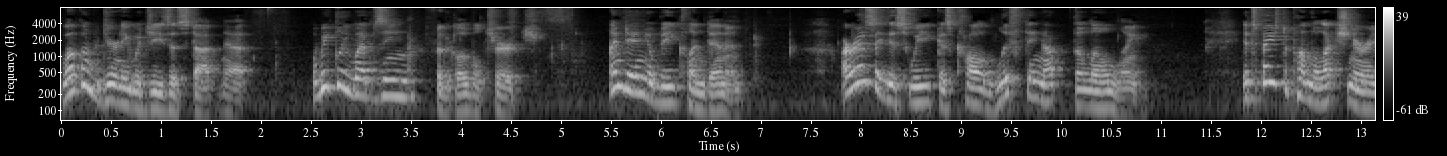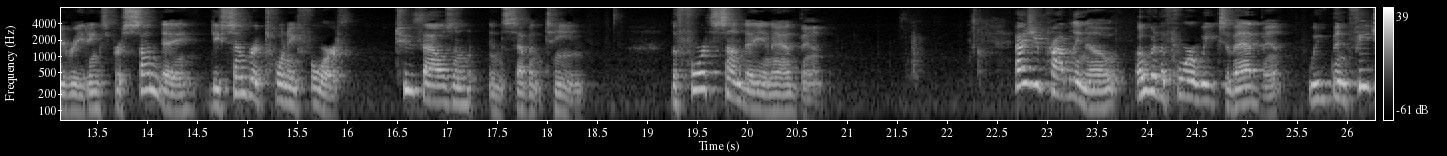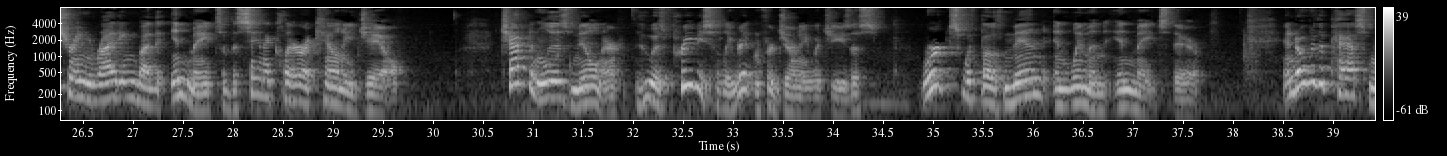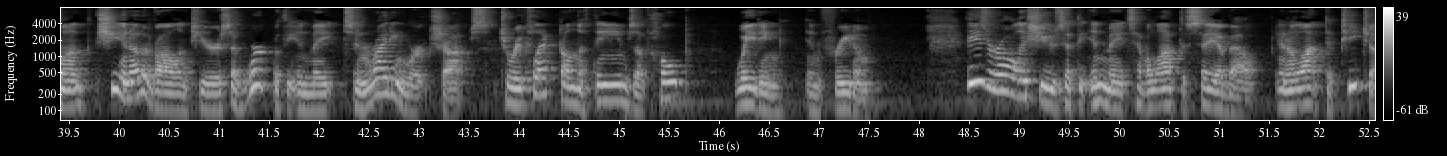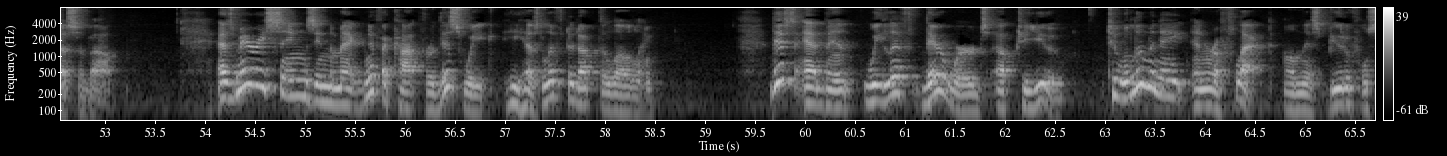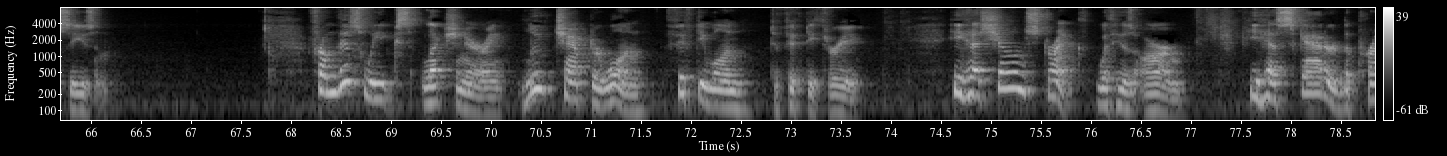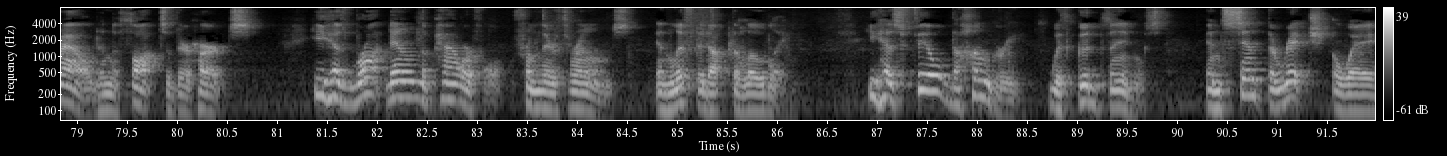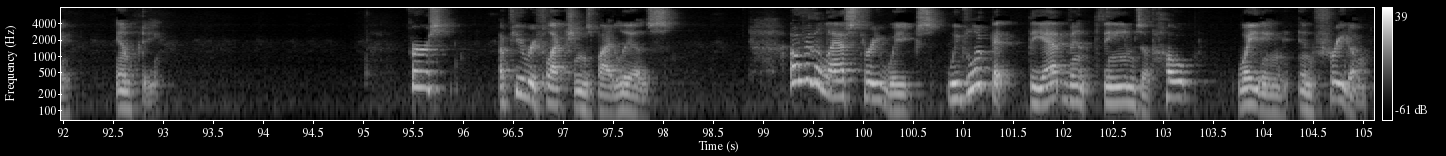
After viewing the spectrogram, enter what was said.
Welcome to JourneyWithJesus.net, a weekly webzine for the global church. I'm Daniel B. Clendenin. Our essay this week is called Lifting Up the Lonely. It's based upon the lectionary readings for Sunday, December 24th, 2017, the fourth Sunday in Advent. As you probably know, over the four weeks of Advent, we've been featuring writing by the inmates of the Santa Clara County Jail. Chaplain Liz Milner, who has previously written for Journey with Jesus, works with both men and women inmates there. And over the past month, she and other volunteers have worked with the inmates in writing workshops to reflect on the themes of hope, waiting, and freedom. These are all issues that the inmates have a lot to say about and a lot to teach us about. As Mary sings in the Magnificat for this week, He has lifted up the lowly. This Advent, we lift their words up to you to illuminate and reflect on this beautiful season. From this week's lectionary, Luke chapter 1, 51 to 53. He has shown strength with his arm. He has scattered the proud in the thoughts of their hearts. He has brought down the powerful from their thrones and lifted up the lowly. He has filled the hungry with good things and sent the rich away empty. First, a few reflections by Liz. Over the last three weeks, we've looked at the Advent themes of hope, waiting, and freedom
